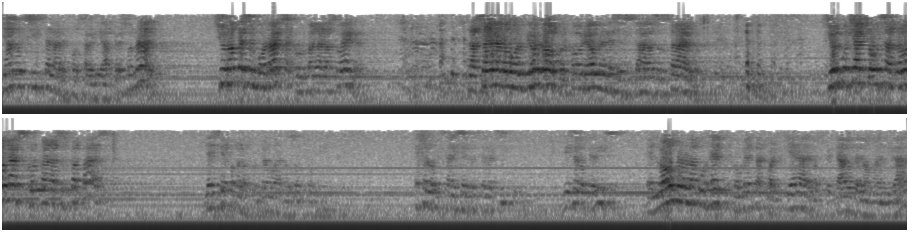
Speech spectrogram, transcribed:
Ya no existe la responsabilidad personal. Si un hombre se emborracha, culpan a la suegra. La suegra lo volvió loco, el pobre hombre necesitaba sus tragos. Si un muchacho usa drogas, culpan a sus papás. Ya es tiempo que Dice lo que dice. El hombre o la mujer que cometa cualquiera de los pecados de la humanidad,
